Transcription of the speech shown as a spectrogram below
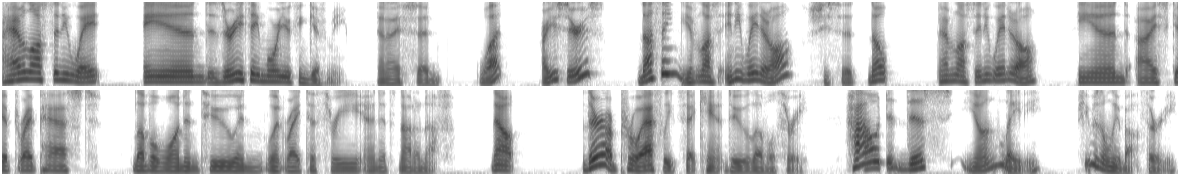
I haven't lost any weight. And is there anything more you can give me? And I said, What? Are you serious? Nothing? You haven't lost any weight at all? She said, Nope, I haven't lost any weight at all. And I skipped right past level one and two and went right to three, and it's not enough. Now, there are pro athletes that can't do level three. How did this young lady, she was only about 30,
